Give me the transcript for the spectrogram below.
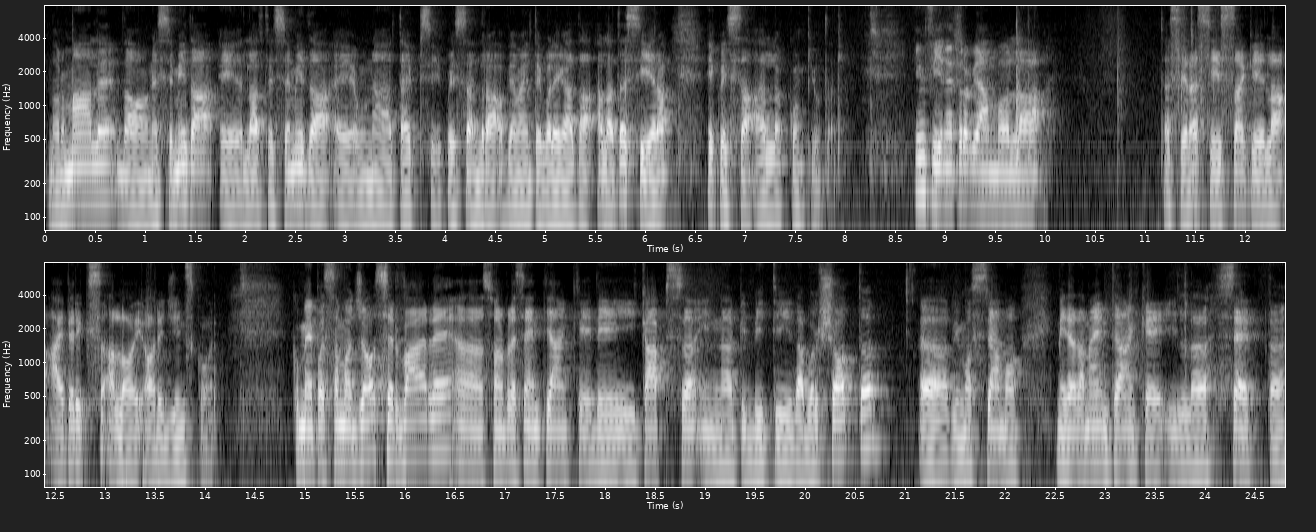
normale da un SMTA e l'altra SMTA è una Type-C, questa andrà ovviamente collegata alla tastiera e questa al computer. Infine troviamo la tastiera stessa che è la HyperX Alloy Origins Core. Come possiamo già osservare eh, sono presenti anche dei caps in PBT double shot, eh, vi mostriamo immediatamente anche il set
